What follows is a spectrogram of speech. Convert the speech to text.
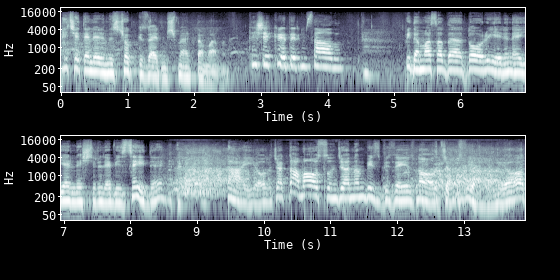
Peçeteleriniz çok güzelmiş Meltem Hanım. Teşekkür ederim sağ olun. Bir de masada doğru yerine yerleştirilebilseydi daha iyi olacaktı ama olsun canım biz bizeyiz ne olacak ziyanı yok.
